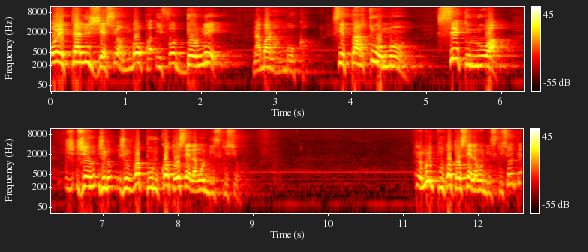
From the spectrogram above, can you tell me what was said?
au état gestion en mboka il faut donner na bana mboka c'est partout au monde cette loi je je je vois pourquoi la discussion tomoni pourquoi tosala yango discussion te?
